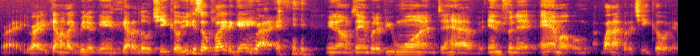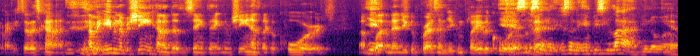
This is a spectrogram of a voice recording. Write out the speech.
Right, right. Kind of like video games. You got a little cheat code. You can still play the game. Right. You know what I'm saying? But if you want to have infinite ammo, why not put a cheat code in, right? So that's kind of, I mean, even the machine kind of does the same thing. The machine has like a chord, a Yeah. button that you can press and you can play the chord Yeah, it's, on it's, the in the, it's in the MPC Live, you know. Um, Yeah.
